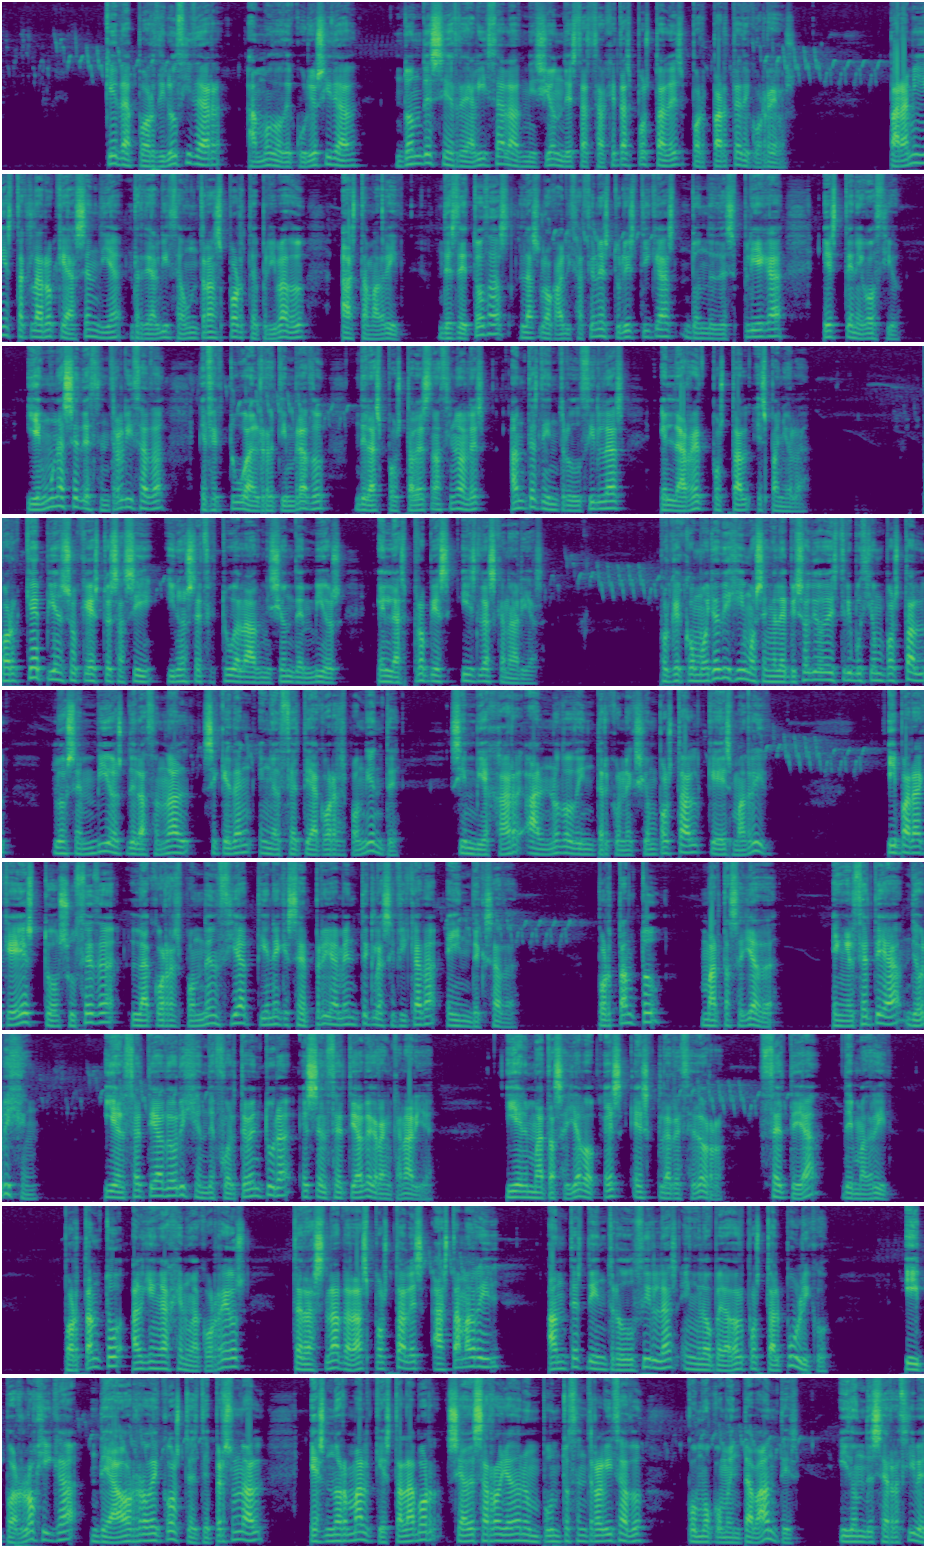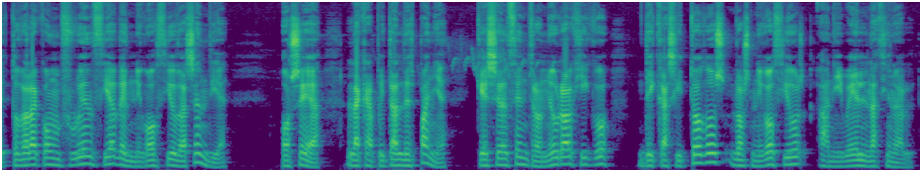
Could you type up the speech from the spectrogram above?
Queda por dilucidar a modo de curiosidad, dónde se realiza la admisión de estas tarjetas postales por parte de correos. Para mí está claro que Asendia realiza un transporte privado hasta Madrid, desde todas las localizaciones turísticas donde despliega este negocio, y en una sede centralizada efectúa el retimbrado de las postales nacionales antes de introducirlas en la red postal española. ¿Por qué pienso que esto es así y no se efectúa la admisión de envíos en las propias Islas Canarias. Porque como ya dijimos en el episodio de distribución postal, los envíos de la zonal se quedan en el CTA correspondiente, sin viajar al nodo de interconexión postal que es Madrid. Y para que esto suceda, la correspondencia tiene que ser previamente clasificada e indexada. Por tanto, sellada en el CTA de origen, y el CTA de origen de Fuerteventura es el CTA de Gran Canaria y el matasellado es esclarecedor, CTA de Madrid. Por tanto, alguien ajeno a correos traslada las postales hasta Madrid antes de introducirlas en el operador postal público, y por lógica de ahorro de costes de personal, es normal que esta labor sea desarrollada en un punto centralizado, como comentaba antes, y donde se recibe toda la confluencia del negocio de Asendia, o sea, la capital de España, que es el centro neurálgico de casi todos los negocios a nivel nacional.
